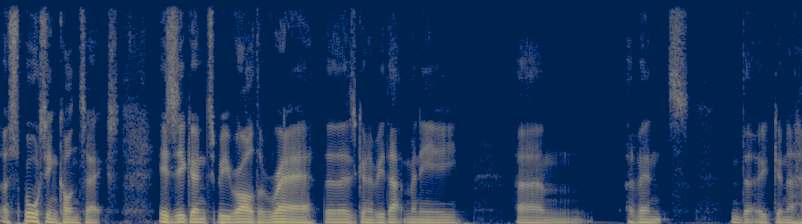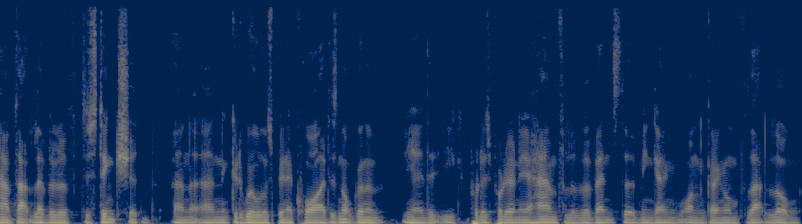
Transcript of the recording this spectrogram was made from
a sporting context, is it going to be rather rare that there's going to be that many um, events that are going to have that level of distinction and and goodwill that's been acquired? is not going to, you know, that you can put. There's probably only a handful of events that have been going on going on for that long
